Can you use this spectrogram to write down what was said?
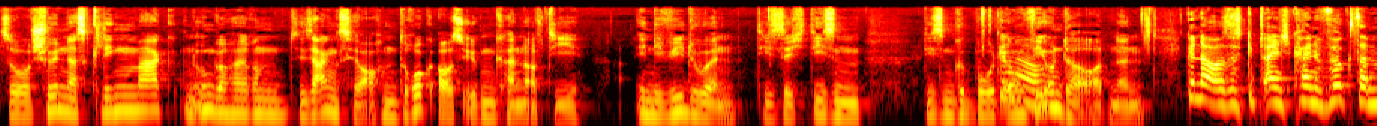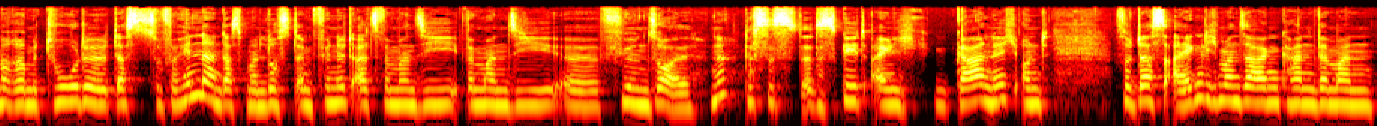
so schön das klingen mag, einen ungeheuren, Sie sagen es ja auch, einen Druck ausüben kann auf die Individuen, die sich diesem diesem Gebot genau. irgendwie unterordnen. Genau, also es gibt eigentlich keine wirksamere Methode, das zu verhindern, dass man Lust empfindet, als wenn man sie, wenn man sie äh, fühlen soll. Ne? Das ist, das geht eigentlich gar nicht. Und so dass eigentlich man sagen kann, wenn man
